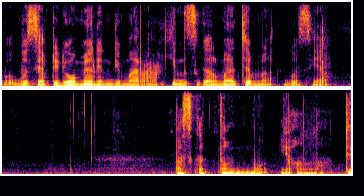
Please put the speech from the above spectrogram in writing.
Gue siap diomelin dimarahin segala macam lah. Gue siap. Pas ketemu ya Allah dia,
